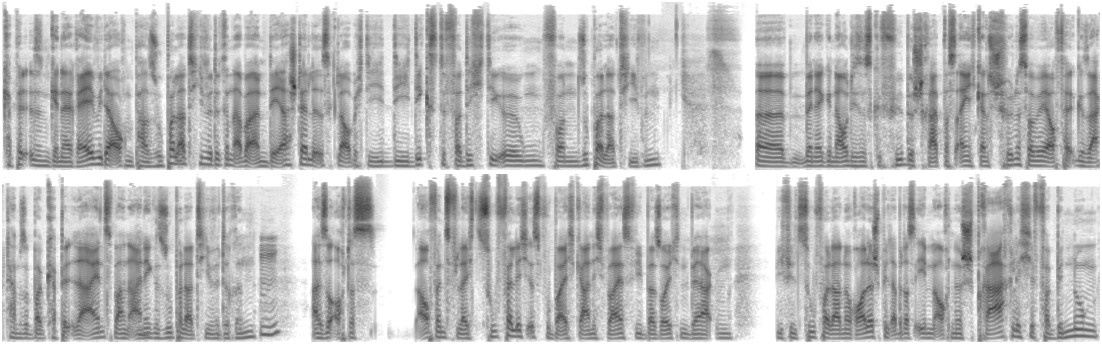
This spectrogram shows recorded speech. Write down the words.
Kapitel sind generell wieder auch ein paar Superlative drin, aber an der Stelle ist, glaube ich, die, die dickste Verdichtung von Superlativen. Äh, wenn er genau dieses Gefühl beschreibt, was eigentlich ganz schön ist, weil wir ja auch gesagt haben, so beim Kapitel 1 waren einige Superlative drin. Mhm. Also auch das, auch wenn es vielleicht zufällig ist, wobei ich gar nicht weiß, wie bei solchen Werken, wie viel Zufall da eine Rolle spielt, aber dass eben auch eine sprachliche Verbindung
